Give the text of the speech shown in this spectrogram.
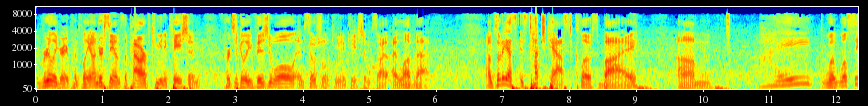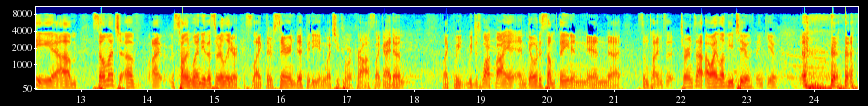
Really great principal. He understands the power of communication, particularly visual and social communication. So I, I love that. Um, somebody asked, is TouchCast close by? Um, I well, we'll see. Um, so much of I was telling Wendy this earlier. It's like there's serendipity in what you come across. Like I don't like we, we just walk by and go to something, and and uh, sometimes it turns out. Oh, I love you too. Thank you.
